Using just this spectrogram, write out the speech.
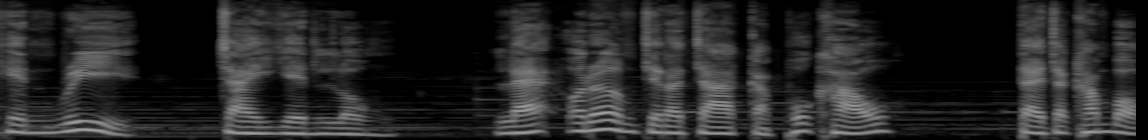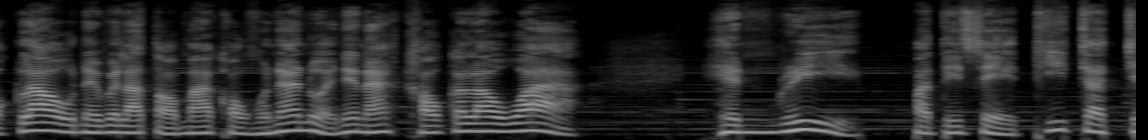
เฮนรี่ใจเย็นลง และเริ่มเจรจากับพวกเขา แต่จากคำบอกเล่าในเวลาต่อมาของหัวหน้าหน่วยเนี่ยนะ เขาก็เล่าว่าเฮนรี่ ปฏิเสธที่จะเจ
